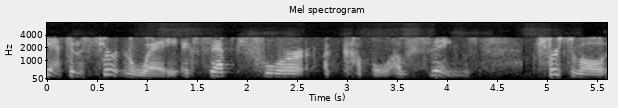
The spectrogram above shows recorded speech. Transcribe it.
Yes, in a certain way, except for a couple of things. First of all,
